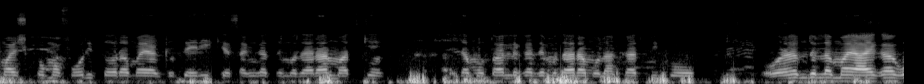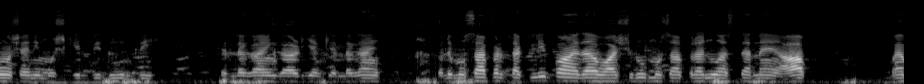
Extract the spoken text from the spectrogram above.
मशको मफौरी तौर मैं तो तहरीक संगत मदारान मत के। मुतल मदारा मुलाकात भी को। और अलहमदिल्ला मैं आएगा गो शनी मुश्किल भी, दूर भी। के लगाएँ गाड़ियाँ के लगाएँ। बोले मुसाफिर तकलीफ़ आदा वाशरूम मुसाफिर वास्ते ने। आप, मैं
